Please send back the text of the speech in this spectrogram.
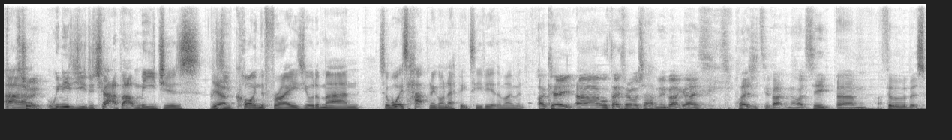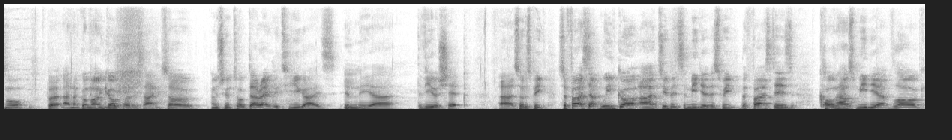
Uh, true. We needed you to chat about Mejas because Yeah. you coined the phrase. You're the man. So, what is happening on Epic TV at the moment? Okay, uh, well, thanks very much for having me back, guys. Pleasure to be back in the hot seat. Um, I feel a little bit small, but and I've got my own GoPro this time, so I'm just going to talk directly to you guys in the uh, the viewership, uh, so to speak. So first up, we've got uh, two bits of media this week. The first is Cold House Media vlog.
